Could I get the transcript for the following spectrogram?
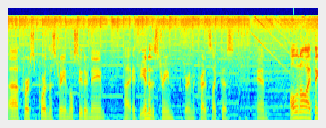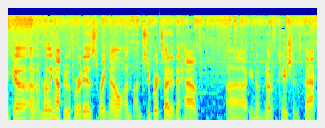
uh, for supporting the stream. They'll see their name uh, at the end of the stream during the credits like this. And all in all, I think uh, I'm really happy with where it is right now. I'm, I'm super excited to have, uh, you know, notifications back.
